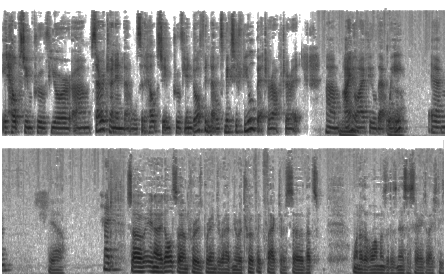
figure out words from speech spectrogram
it helps to improve your um, serotonin levels. It helps to improve your endorphin levels, makes you feel better after it. Mm. I know I feel that way. Um, yeah. So, you know, it also improves brain derived neurotrophic factors. So, that's one of the hormones that is necessary to actually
